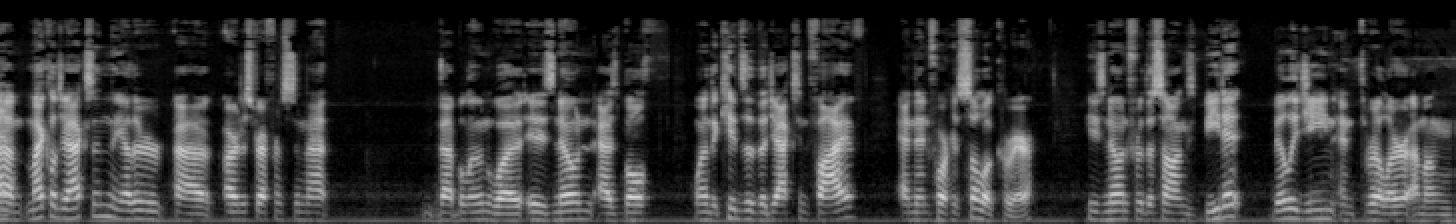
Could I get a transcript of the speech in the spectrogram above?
Um, Michael Jackson, the other uh, artist referenced in that that balloon, was is known as both one of the kids of the Jackson Five, and then for his solo career. He's known for the songs "Beat It," "Billie Jean," and "Thriller," among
